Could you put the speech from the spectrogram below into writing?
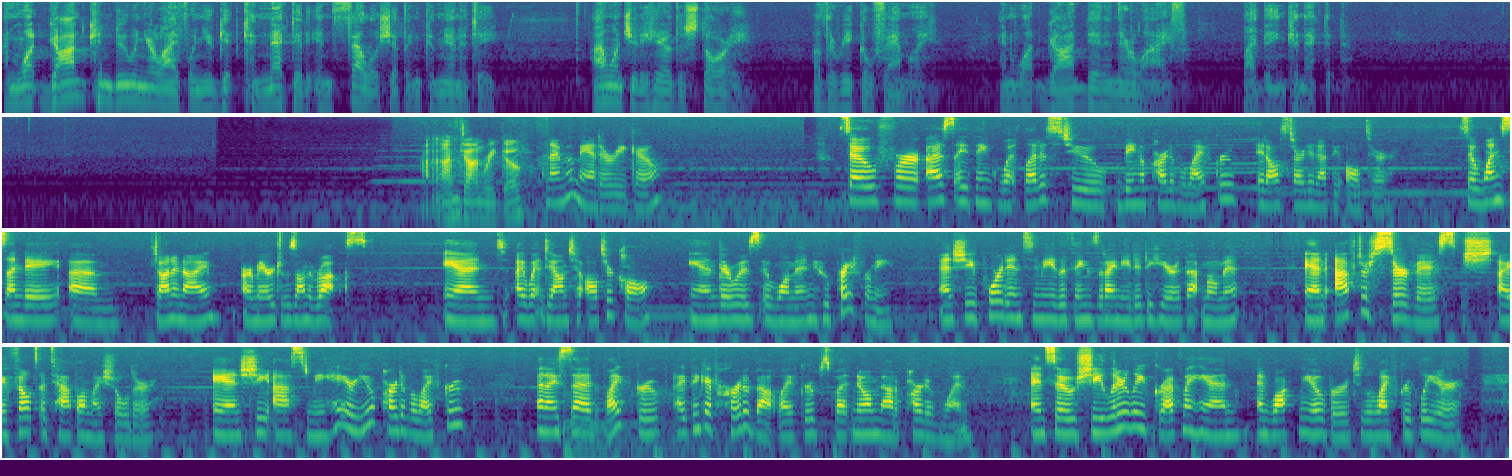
and what God can do in your life when you get connected in fellowship and community. I want you to hear the story of the Rico family. and what God did in their life by being connected. Hi, I'm John Rico. And I'm Amanda Rico. So, for us, I think what led us to being a part of a life group, it all started at the altar. So, one Sunday, um, John and I, our marriage was on the rocks. And I went down to altar call, and there was a woman who prayed for me. And she poured into me the things that I needed to hear at that moment. And after service, I felt a tap on my shoulder. And she asked me, Hey, are you a part of a life group? And I said, Life group? I think I've heard about life groups, but no, I'm not a part of one. And so she literally grabbed my hand and walked me over to the life group leader.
